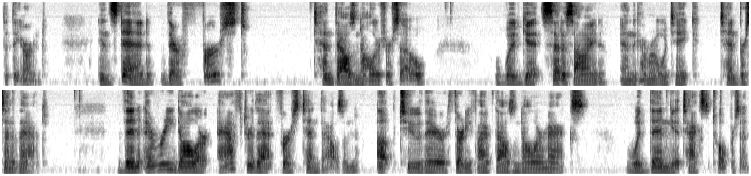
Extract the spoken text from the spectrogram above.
that they earned. Instead, their first $10,000 or so would get set aside and the government would take 10% of that. Then every dollar after that first 10,000 up to their $35,000 max would then get taxed at 12%.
